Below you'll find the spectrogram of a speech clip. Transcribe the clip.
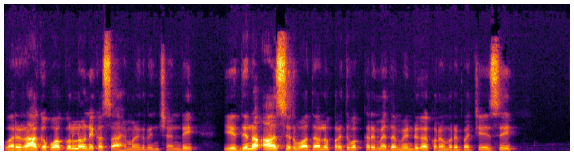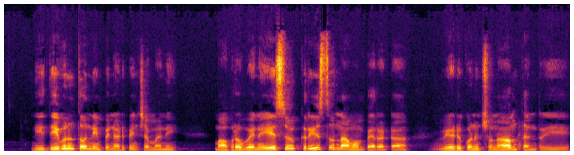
వారి రాకపోకల్లో నీకు సహాయం అనుగ్రహించండి. ఈ దిన ఆశీర్వాదాలు ప్రతి ఒక్కరి మీద మెండుగా కురమరింపచేసి నీ దీవులతో నింపి నడిపించమని మా ప్రభు అయిన యేసు క్రీస్తు నామం పేరట వేడుకొనుచున్నాం తండ్రి.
